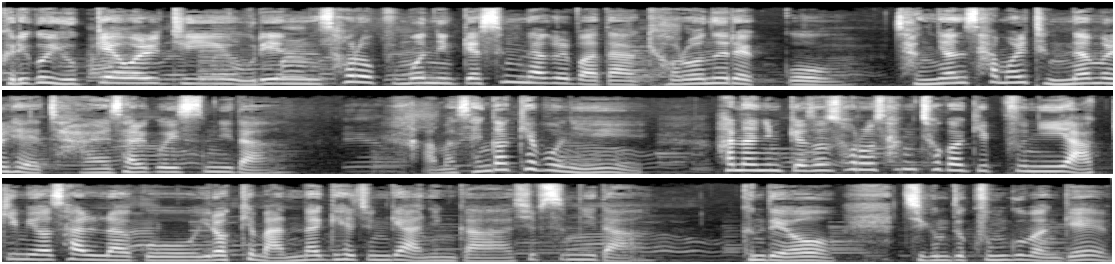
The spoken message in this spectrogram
그리고 6개월 뒤 우린 서로 부모님께 승낙을 받아 결혼을 했고 작년 3월 등남을 해 잘 살고 있습니다. 아마 생각해보니 하나님께서 서로 상처가 깊으니 아끼며 살라고 이렇게 만나게 해준 게 아닌가 싶습니다. 근데요, 지금도 궁금한 게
